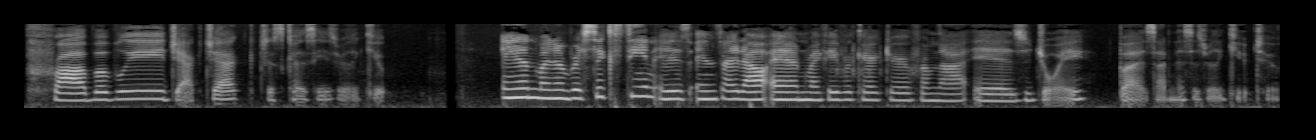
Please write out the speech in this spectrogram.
probably Jack Jack just cuz he's really cute. And my number 16 is Inside Out and my favorite character from that is Joy, but Sadness is really cute too.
